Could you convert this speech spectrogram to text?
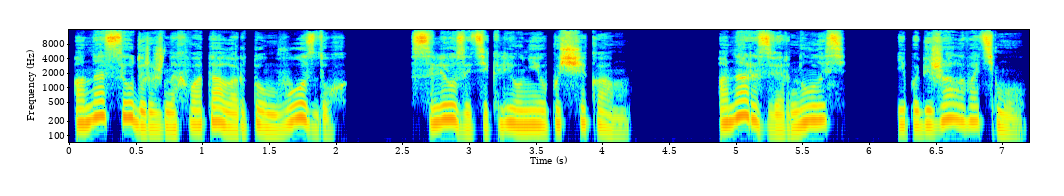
Она судорожно хватала ртом воздух, слезы текли у нее по щекам. Она развернулась и побежала во тьму.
